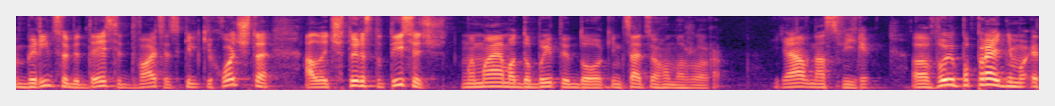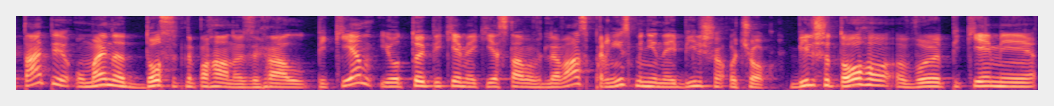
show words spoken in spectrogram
Беріть собі 10, 20, скільки хочете, але 400 тисяч ми маємо добити до кінця цього мажора. Я в нас вірю. Е, В попередньому етапі у мене досить непогано зіграв пікем, і от той пікем, який я ставив для вас, приніс мені найбільше очок. Більше того, в пікемі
